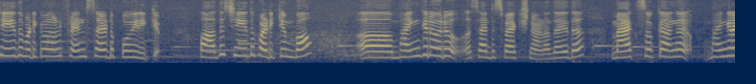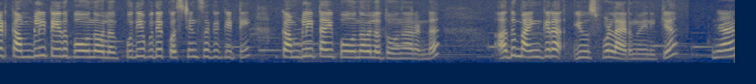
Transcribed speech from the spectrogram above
ചെയ്ത് പഠിക്കുമ്പോൾ നമ്മൾ ഫ്രണ്ട്സായിട്ട് പോയിരിക്കും. അപ്പോൾ അത് ചെയ്ത് പഠിക്കുമ്പോൾ ഭയങ്കര ഒരു സാറ്റിസ്ഫാക്ഷനാണ് അതായത് മാത്സ് ഒക്കെ അങ്ങ് ഭയങ്കരമായിട്ട് കംപ്ലീറ്റ് ചെയ്ത് പോകുന്ന പോലെ പുതിയ പുതിയ ക്വസ്റ്റ്യൻസ് ഒക്കെ കിട്ടി കംപ്ലീറ്റ് ആയി പോകുന്ന പോലെ തോന്നാറുണ്ട്. അത് ഭയങ്കര യൂസ്ഫുൾ ആയിരുന്നു എനിക്ക്. ഞാൻ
